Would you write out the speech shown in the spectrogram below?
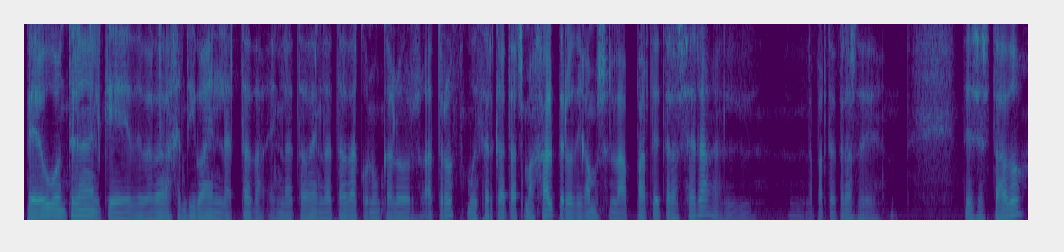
pero hubo un tren en el que de verdad la gente iba enlatada, enlatada, enlatada, con un calor atroz, muy cerca de Taj Mahal, pero digamos en la parte trasera, en la parte atrás de, de ese estado,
